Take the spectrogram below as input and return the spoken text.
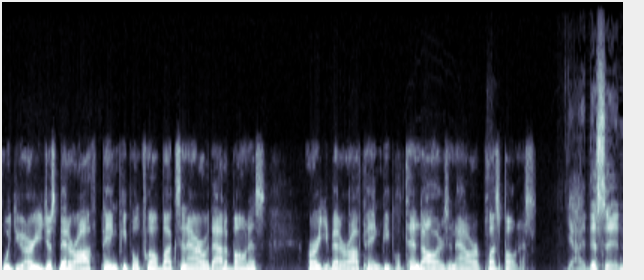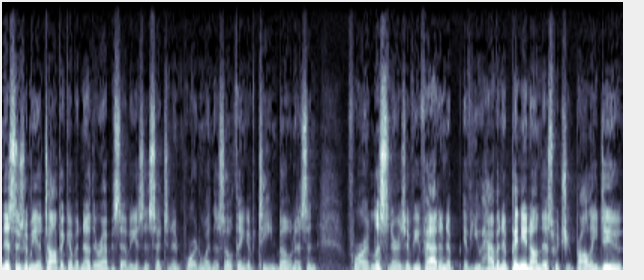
would you are you just better off paying people 12 bucks an hour without a bonus, or are you better off paying people ten dollars an hour plus bonus? Yeah, this uh, and this is going to be a topic of another episode because it's such an important one. This whole thing of teen bonus, and for our listeners, if you've had an if you have an opinion on this, which you probably do,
